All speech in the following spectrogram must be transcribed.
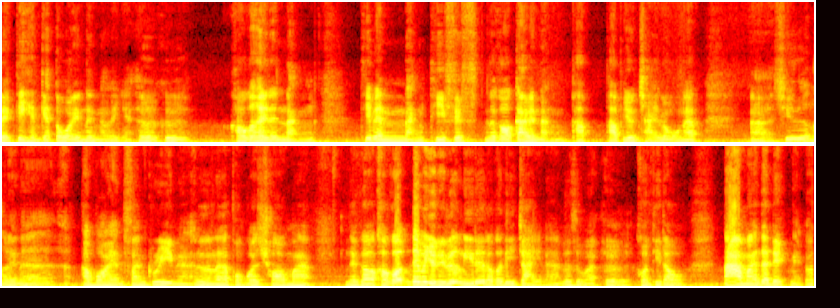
เด็กที่เห็นแก่ตัวนิดนึงอะไรเงี้ยเออคือเขาก็เคยเล่นหนังที่เป็นหนังทีซิสแล้วก็กลายเป็นหนังภาพภาพยนตร์ฉายโรงนะครับอ่าชื่อเรื่องอะไรนะ A Boy and Sun Green นะเรื่องนั้นผมก็ชอบมาก แล้วก็เขาก็ได้มาอยู่ในเรื่องนี้ด้วยเราก็ดีใจนะฮะรู้สึกว่าเออคนที่เราตามมาตั้งแต่เด็กเนี่ยก็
